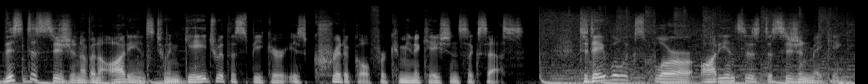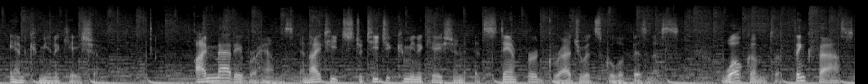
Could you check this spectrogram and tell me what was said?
This decision of an audience to engage with a speaker is critical for communication success. Today, we'll explore our audience's decision making and communication. I'm Matt Abrahams, and I teach strategic communication at Stanford Graduate School of Business. Welcome to Think Fast,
